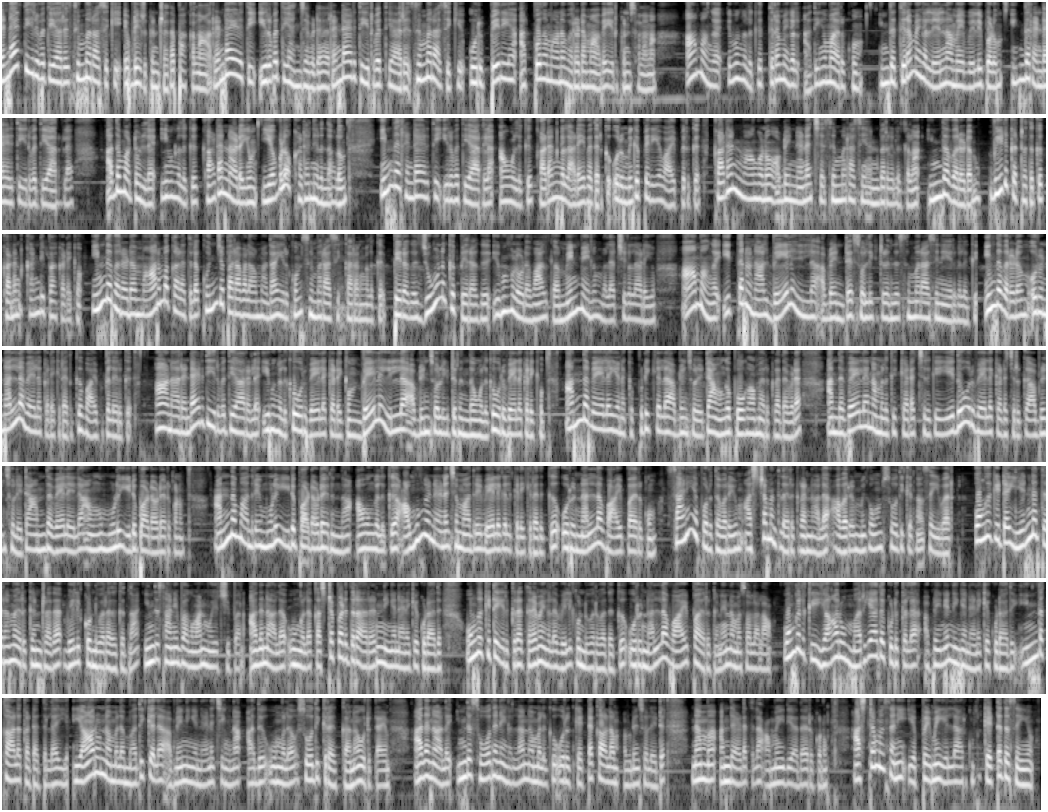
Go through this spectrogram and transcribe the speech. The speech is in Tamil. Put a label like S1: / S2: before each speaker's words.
S1: ரெண்டாயிரத்தி இருபத்தி ஆறு சிம்ம ராசிக்கு எப்படி இருக்குன்றத பார்க்கலாம். ரெண்டாயிரத்தி இருபத்தி அஞ்சை விட ரெண்டாயிரத்தி இருபத்தி ஆறு சிம்ம ராசிக்கு ஒரு பெரிய அற்புதமான வருடமாகவே இருக்குன்னு சொல்லலாம். ஆமாங்க இவங்களுக்கு திறமைகள் அதிகமாக இருக்கும். இந்த திறமைகள் எல்லாமே வெளிப்படும் இந்த ரெண்டாயிரத்தி இருபத்தி ஆறில். அது மட்டும் இல்லை இவங்களுக்கு கடன் அடையும் எவ்வளோ கடன் இருந்தாலும் இந்த ரெண்டாயிரத்தி இருபத்தி ஆறில் அவங்களுக்கு கடன்கள் அடைவதற்கு ஒரு மிகப்பெரிய வாய்ப்பு இருக்குது கடன் வாங்கணும் அப்படின்னு நினச்ச சிம்மராசி அன்பர்களுக்கெல்லாம் இந்த வருடம் வீடு கட்டுறதுக்கு கடன் கண்டிப்பாக கிடைக்கும். இந்த வருடம் ஆரம்ப காலத்தில் கொஞ்சம் பரவலாமல் தான் இருக்கும் சிம்மராசிக்காரங்களுக்கு. பிறகு ஜூனுக்கு பிறகு இவங்களோட வாழ்க்கை மென்மேலும் வளர்ச்சிகள் அடையும். ஆமாங்க இத்தனை நாள் வேலை இல்லை அப்படின்ட்டு சொல்லிக்கிட்டு இருந்த சிம்மராசி நேயர்களுக்கு இந்த வருடம் ஒரு நல்ல நல்ல வேலை கிடைக்கிறதுக்கு வாய்ப்புகள் இருக்குது ஆனால் ரெண்டாயிரத்தி இருபத்தி ஆறில் இவங்களுக்கு ஒரு வேலை கிடைக்கும். வேலை இல்லை அப்படின்னு சொல்லிட்டு இருந்தவங்களுக்கு ஒரு வேலை கிடைக்கும். அந்த வேலை எனக்கு பிடிக்கல அப்படின்னு சொல்லிட்டு அவங்க போகாமல் இருக்கிறத விட அந்த வேலை நம்மளுக்கு கிடைச்சிருக்கு. ஏதோ ஒரு வேலை கிடைச்சிருக்கு அப்படின்னு சொல்லிட்டு அந்த வேலையில் அவங்க முழு ஈடுபாடோடு இருக்கணும். அந்த மாதிரி முழு ஈடுபாடோடு இருந்தால் அவங்களுக்கு அவங்க நினச்ச மாதிரி வேலைகள் கிடைக்கிறதுக்கு ஒரு நல்ல வாய்ப்பாக இருக்கும். சனியை பொறுத்தவரையும் அஷ்டமத்தில் இருக்கிறனால அவர் மிகவும் சோதிக்க தான் செய்வார். உங்ககிட்ட என்ன திறமை இருக்குன்றத வெளிக்கொண்டு வர்றதுக்கு தான் இந்த சனி பகவான் முயற்சிப்பார். அதனால் உங்களை கஷ்டப்படுத்துறாருன்னு நீங்கள் நினைக்கக்கூடாது. உங்ககிட்ட இருக்கிற திறமைகளை வெளிக்கொண்டு வருவதற்கு ஒரு நல்ல வாய்ப்பாக இருக்குன்னு நம்ம சொல்லலாம். உங்களுக்கு யாரும் மரியாதை கொடுக்கல அப்படின்னு நீங்கள் நினைக்கக்கூடாது. இந்த காலகட்டத்தில் யாரும் நம்மளை மதிக்கலை அப்படின்னு நீங்கள் நினச்சிங்கன்னா அது உங்களை சோதிக்கிறதுக்கான ஒரு டைம் அதனால் இந்த சோதனைகள்லாம் நம்மளுக்கு ஒரு கெட்ட காலம் அப்படின்னு சொல்லிட்டு நம்ம அந்த இடத்துல அமைதியாக தான் இருக்கணும். அஷ்டம சனி எப்பயுமே எல்லாருக்கும் கெட்டதை செய்யும்.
